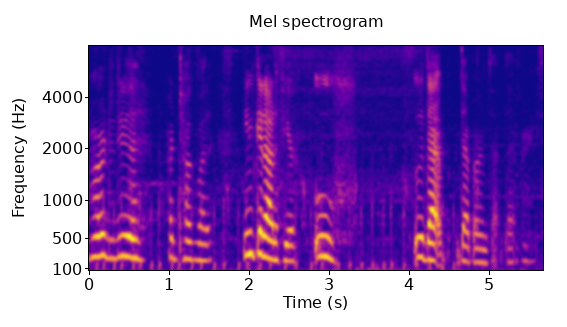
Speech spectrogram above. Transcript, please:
Hard to do that. Hard to talk about it. You need to get out of here. Ooh. Ooh, that that burns. That that burns.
